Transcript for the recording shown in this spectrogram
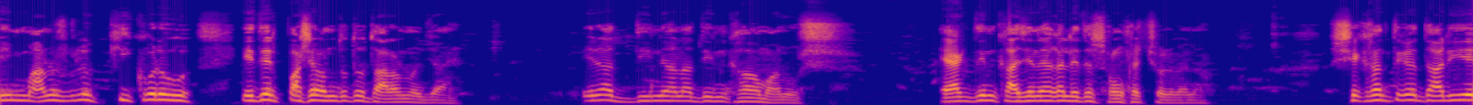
এই মানুষগুলো কি করে এদের পাশে অন্তত দাঁড়ানো যায়। এরা দিন আনা দিন খাওয়া মানুষ। একদিন কাজে না গেলে এদের সংসার চলবে না। সেখান থেকে দাঁড়িয়ে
